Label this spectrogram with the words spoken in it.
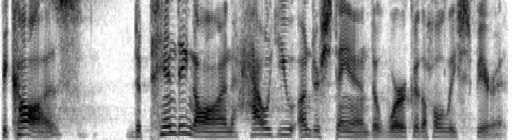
Because depending on how you understand the work of the Holy Spirit,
